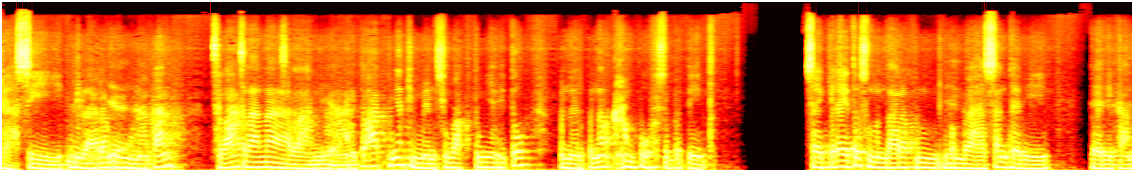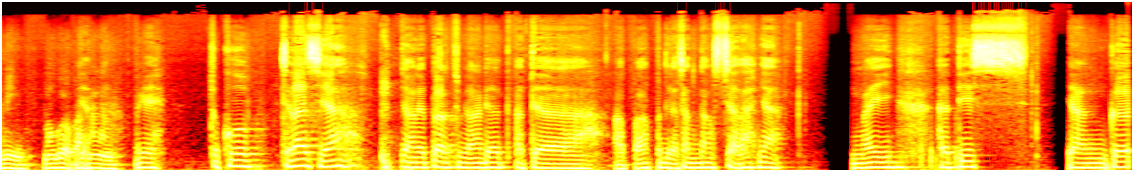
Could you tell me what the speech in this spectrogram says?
dasi dilarang Iya. menggunakan celana Celana. celana. Iya. itu artinya dimensi waktunya itu benar-benar ampuh seperti itu saya kira itu sementara pem- pembahasan dari dari kami monggo Pak Iya. Nanang Oke, cukup jelas ya. Jangan lebar juga ada ada apa penjelasan tentang sejarahnya mengenai hadis yang ke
